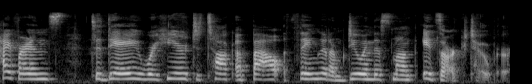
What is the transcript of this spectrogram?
Hi friends! Today we're here to talk about a thing that I'm doing this month. It's Arctober.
